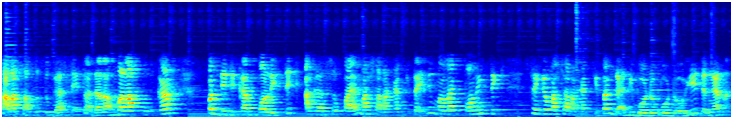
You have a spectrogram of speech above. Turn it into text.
salah satu tugasnya itu adalah melakukan pendidikan politik agar supaya masyarakat kita ini melek politik sehingga masyarakat kita nggak dibodoh-bodohi dengan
